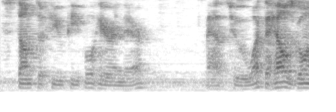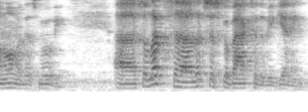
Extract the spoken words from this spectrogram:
stumped a few people here and there as to what the hell's going on with this movie. Uh, so let's uh, let's just go back to the beginning.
